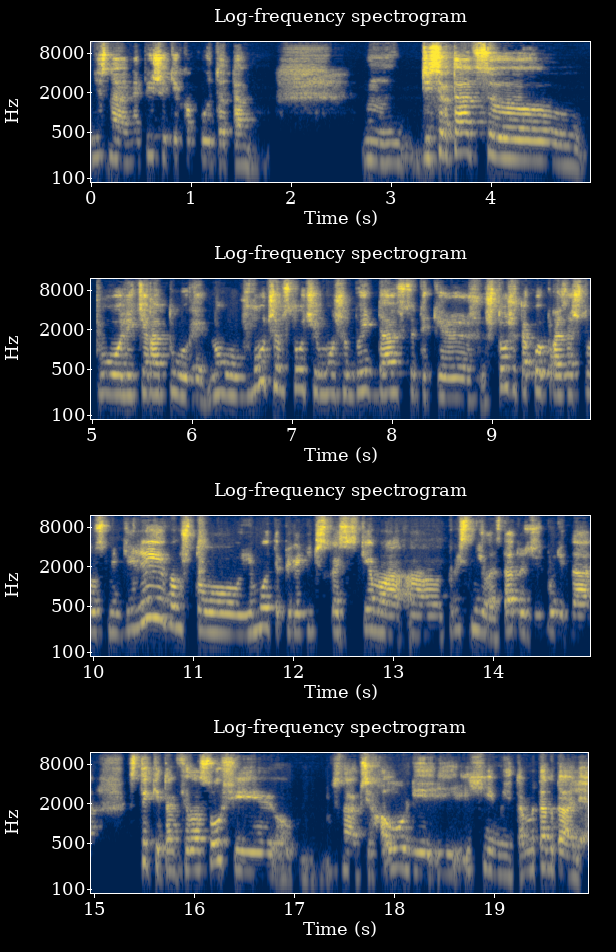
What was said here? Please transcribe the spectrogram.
не знаю, напишите какую-то там диссертацию по литературе. Ну, в лучшем случае, может быть, да, все-таки, что же такое произошло с Менделеевым, что ему эта периодическая система а, приснилась, да, то есть здесь будет на стыке там философии, не знаю, психологии и, и химии там и так далее.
